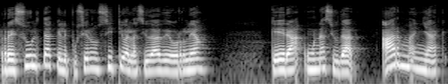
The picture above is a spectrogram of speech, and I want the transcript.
Resulta que le pusieron sitio a la ciudad de Orleans, que era una ciudad armagnac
